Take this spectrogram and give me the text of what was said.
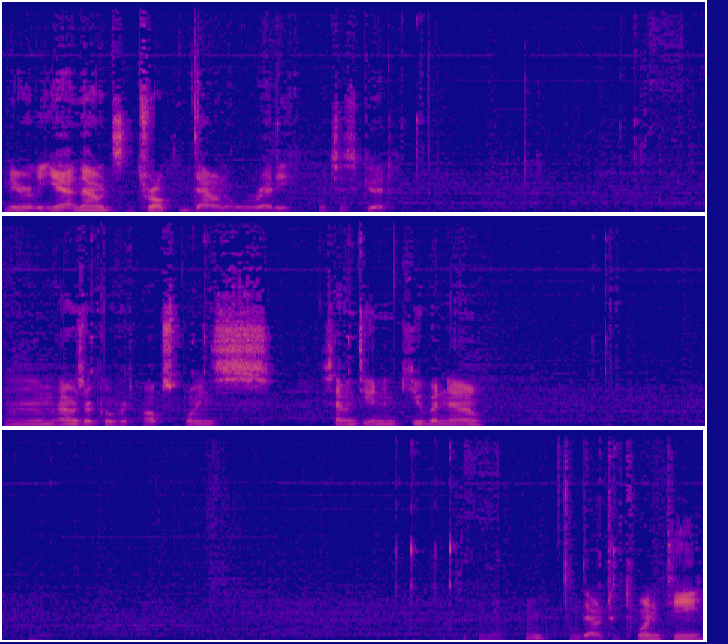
nearly. Yeah, now it's dropped down already, which is good. Um, how's our covert ops points? 17 in Cuba now. Mm -hmm. Down to 20.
